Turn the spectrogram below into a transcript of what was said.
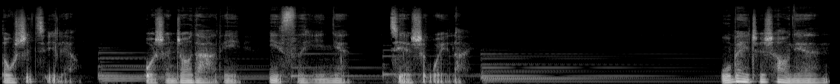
都是脊梁；我神州大地，一丝一念皆是未来。吾辈之少年，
